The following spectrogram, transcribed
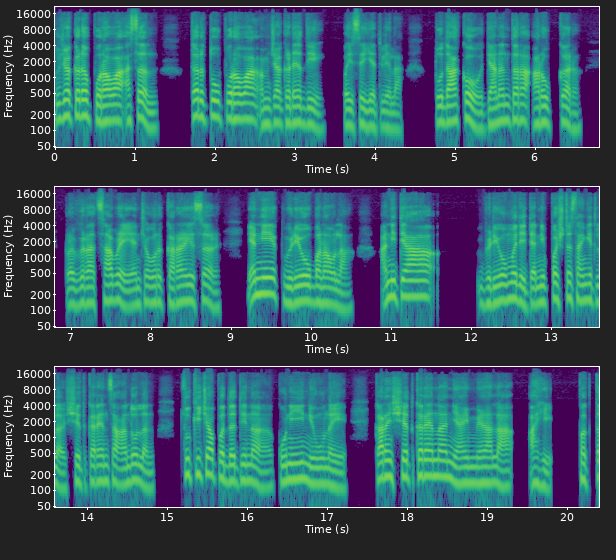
तुझ्याकडं पुरावा असल तर तो पुरावा आमच्याकडे दे पैसे घेतलेला. तो दाखव त्यानंतर आरोप कर. रविराज साबळे यांच्यावर कराळे सर यांनी एक व्हिडिओ बनवला आणि त्या व्हिडिओमध्ये त्यांनी स्पष्ट सांगितलं शेतकऱ्यांचं आंदोलन चुकीच्या पद्धतीनं कोणीही नेऊ नये कारण शेतकऱ्यांना न्याय मिळाला आहे. फक्त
